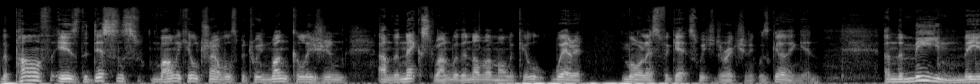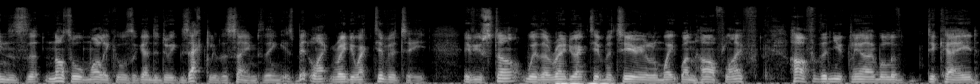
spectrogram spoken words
the path is the distance molecule travels between one collision and the next one with another molecule where it more or less forgets which direction it was going in. And the mean means that not all molecules are going to do exactly the same thing. It's a bit like radioactivity. If you start with a radioactive material and wait one half life, half of the nuclei will have decayed,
